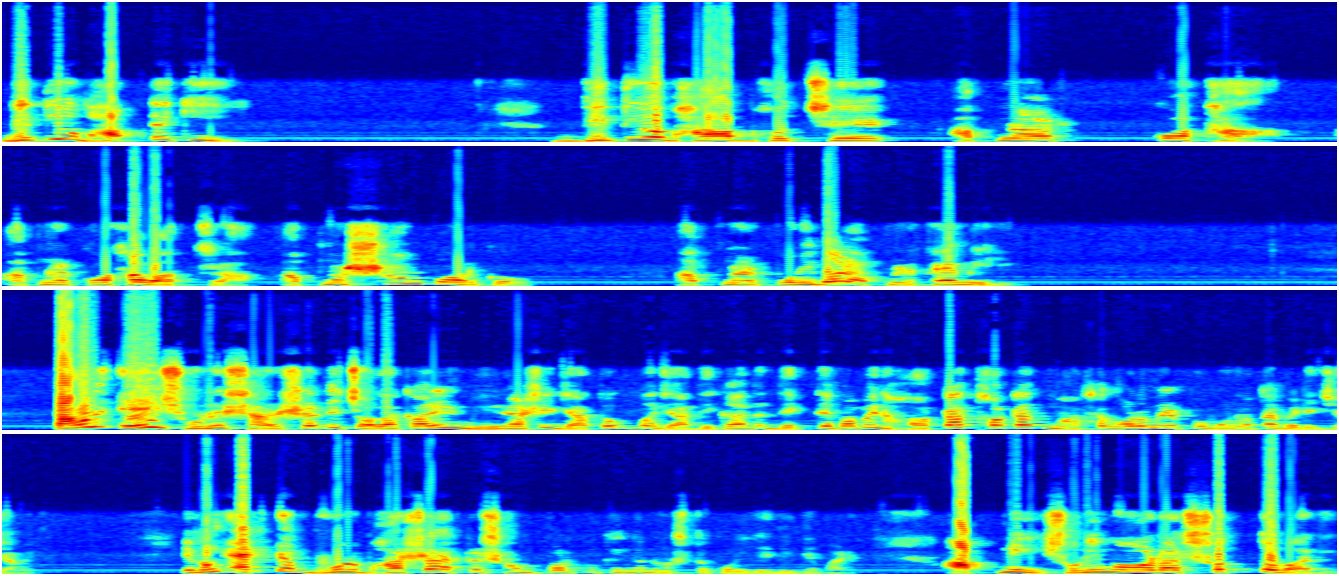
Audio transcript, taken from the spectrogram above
দ্বিতীয় ভাবটা কি? দ্বিতীয় ভাব হচ্ছে আপনার কথা। আপনার কথাবার্তা, আপনার সম্পর্ক, আপনার পরিবার, আপনার ফ্যামিলি তাহলে এই শনির সাড়ে সাথে চলাকালীন মীনরাশি জাতক বা জাতিকাদের দেখতে পাবেন হঠাৎ হঠাৎ মাথা গরমের প্রবণতা বেড়ে যাবে এবং একটা ভুল ভাষা, একটা সম্পর্ক কিন্তু নষ্ট করিয়ে দিতে পারে। আপনি শনি মহারাজ সত্যবাদী।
